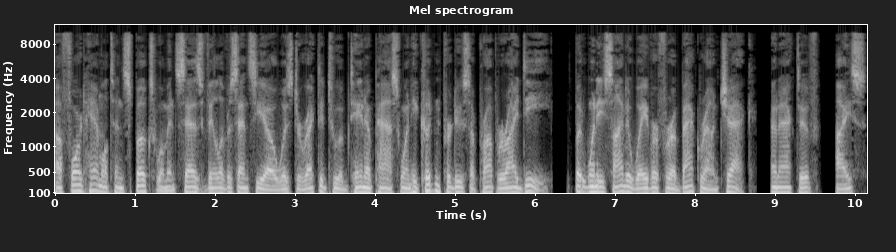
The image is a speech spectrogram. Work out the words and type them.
A Fort Hamilton spokeswoman says Villavicencio was directed to obtain a pass when he couldn't produce a proper ID, but when he signed a waiver for a background check, an active, ICE,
